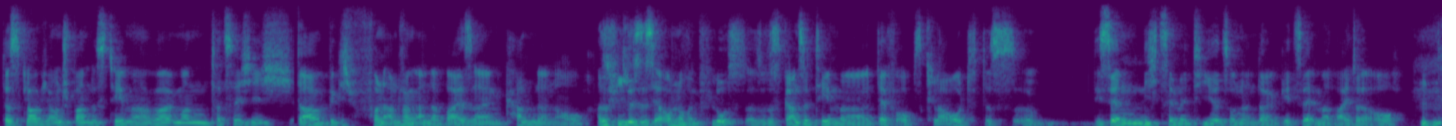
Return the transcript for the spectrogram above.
das ist, glaube ich, auch ein spannendes Thema, weil man tatsächlich da wirklich von Anfang an dabei sein kann dann auch. Also vieles ist ja auch noch im Fluss. Also das ganze Thema DevOps Cloud, das äh, ist ja nicht zementiert, sondern da geht es ja immer weiter auch. Mhm.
